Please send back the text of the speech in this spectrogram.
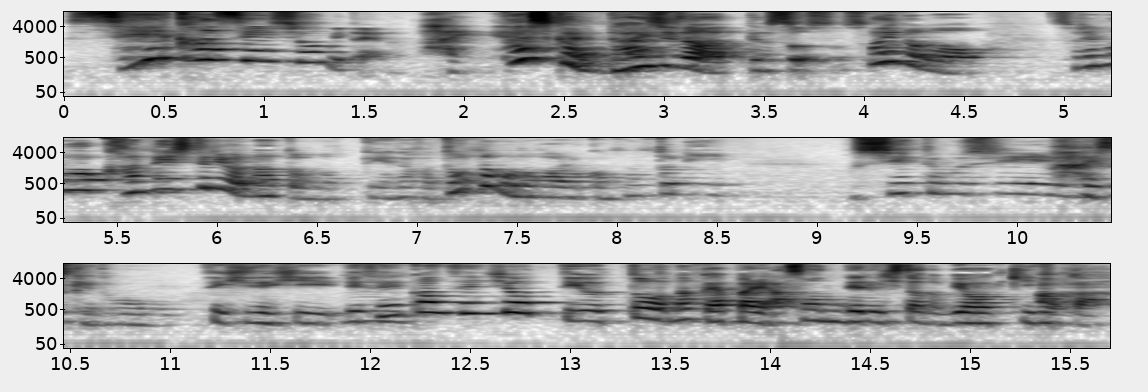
性感染症みたいな。はい。確かに大事だって、そうそう、そういうのも、それも関連してるよなと思って、なんかどんなものがあるか本当に教えてほしいんですけど、はい、ぜひぜひ。で、性感染症っていうと、なんかやっぱり遊んでる人の病気とか、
